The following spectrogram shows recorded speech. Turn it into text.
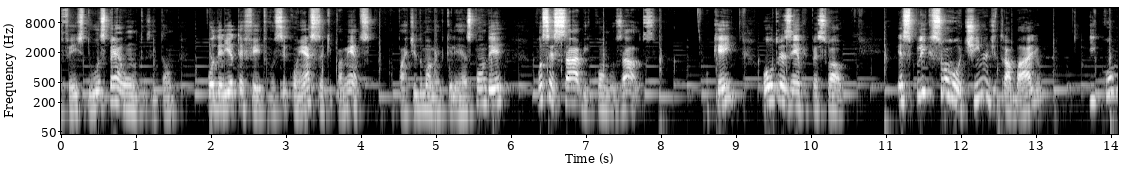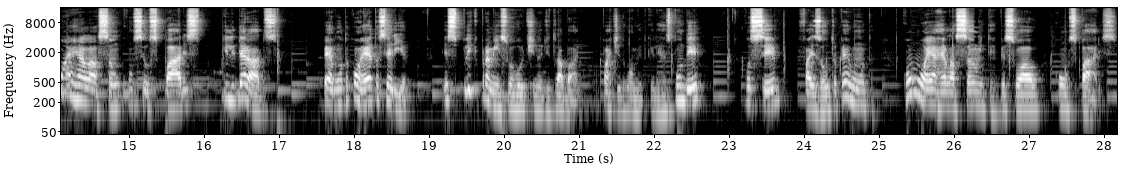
fez duas perguntas, então poderia ter feito: Você conhece os equipamentos? A partir do momento que ele responder, você sabe como usá-los? Ok? Outro exemplo, pessoal. Explique sua rotina de trabalho e como é a relação com seus pares e liderados. Pergunta correta seria: Explique para mim sua rotina de trabalho. A partir do momento que ele responder, você faz outra pergunta. Como é a relação interpessoal com os pares?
